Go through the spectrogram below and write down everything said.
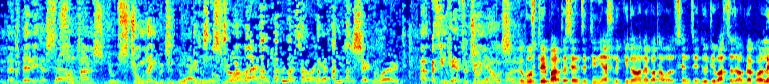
And then daddy has to sometimes use strong language to You have to get use stuff. strong language. Every once in a while, you have to use a certain word. I, I think we have to join the house. তো বুঝতেই পারতেছেন যে তিনি আসলে কি ধরনের কথা বলছেন যে দুইটি বাচ্চা ঝগড়া করলে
